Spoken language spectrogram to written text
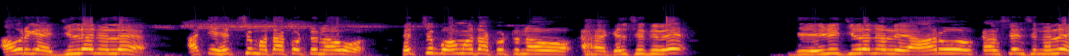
ಅವರಿಗೆ ಜಿಲ್ಲೆನಲ್ಲೇ ಅತಿ ಹೆಚ್ಚು ಮತ ಕೊಟ್ಟು ನಾವು, ಹೆಚ್ಚು ಬಹುಮತ ಕೊಟ್ಟು ನಾವು ಗೆಲ್ಸಿದ್ದೀವಿ. ಇಡೀ ಜಿಲ್ಲೆನಲ್ಲಿ ಆರು ಕಾನ್ಸ್ಟಿಟ್ಯೂನ್ಸಿನಲ್ಲಿ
